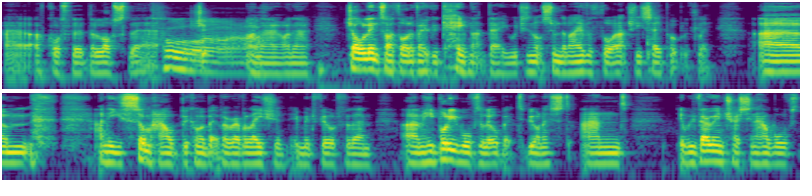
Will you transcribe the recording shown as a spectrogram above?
uh, of course the the loss there. Jo- I know, I know. Joelinton, I thought a very good game that day, which is not something I ever thought I'd actually say publicly. Um, and he's somehow become a bit of a revelation in midfield for them. Um, he bullied Wolves a little bit, to be honest, and it'll be very interesting how Wolves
